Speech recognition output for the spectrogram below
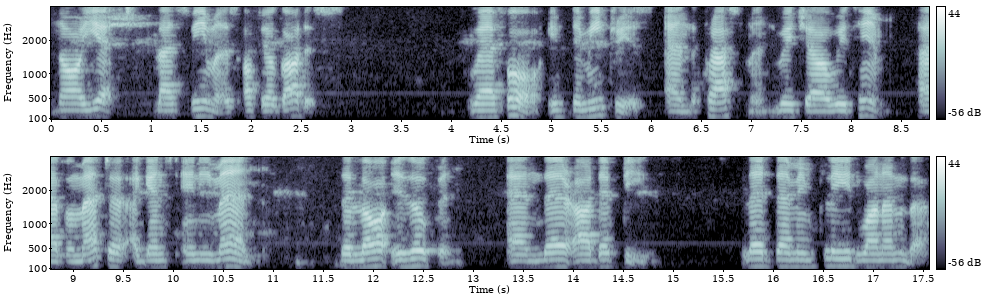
nor yet blasphemers of your goddess. Wherefore, if Demetrius and the craftsmen which are with him have a matter against any man, the law is open, and there are deputies. Let them implead one another.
